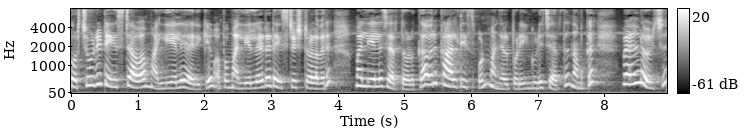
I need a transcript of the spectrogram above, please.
കുറച്ചുകൂടി ടേസ്റ്റ് ആവാം. മല്ലിയില ആയിരിക്കും. അപ്പോൾ മല്ലിയിലയുടെ ടേസ്റ്റ് ഇഷ്ടമുള്ളവർ മല്ലിയില ചേർത്ത് കൊടുക്കുക. ഒരു കാൽ ടീസ്പൂൺ മഞ്ഞൾപ്പൊടിയും കൂടി ചേർത്ത് നമുക്ക് വെള്ളമൊഴിച്ച്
